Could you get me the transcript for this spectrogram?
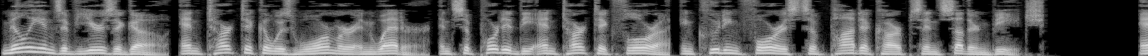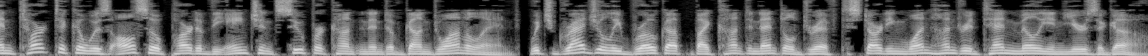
Millions of years ago, Antarctica was warmer and wetter, and supported the Antarctic flora, including forests of podocarps and southern beech. Antarctica was also part of the ancient supercontinent of Gondwanaland, which gradually broke up by continental drift starting 110 million years ago.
